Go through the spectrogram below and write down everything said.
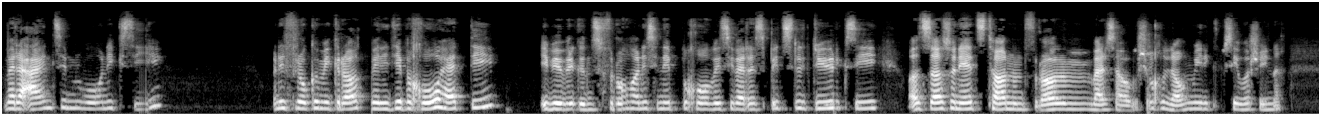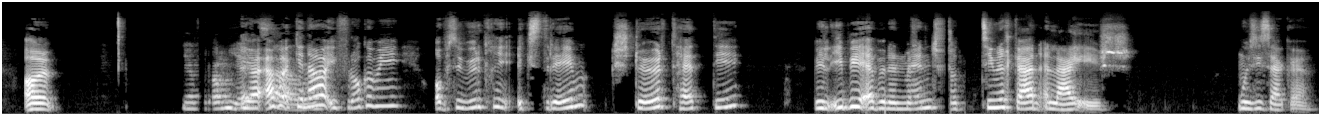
wäre eine Einzimmerwohnung gewesen. Und ich frage mich gerade, wenn ich die bekommen hätte, ich bin übrigens froh, habe ich sie nicht bekommen, weil sie wäre ein bisschen teurer gewesen als das, was ich jetzt habe. Und vor allem wäre es auch schon ein bisschen langweiliger gewesen wahrscheinlich. Aber Ja, vor allem jetzt. ja, aber auch. genau, ich frage mich, ob sie wirklich extrem gestört hätte, weil ich bin eben ein Mensch, der ziemlich gerne allein ist. Muss ich sagen.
